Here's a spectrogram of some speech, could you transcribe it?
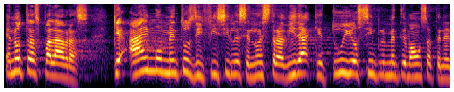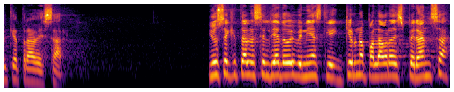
En otras palabras, que hay momentos difíciles en nuestra vida que tú y yo simplemente vamos a tener que atravesar. Yo sé que tal vez el día de hoy venías que quiero una palabra de esperanza,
